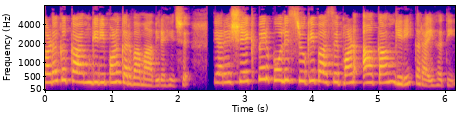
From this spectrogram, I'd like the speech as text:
કડક કામગીરી પણ કરવામાં આવી રહી છે. ત્યારે શેખપીર પોલીસ ચોકી પાસે પણ આ કામગીરી કરાઈ હતી.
